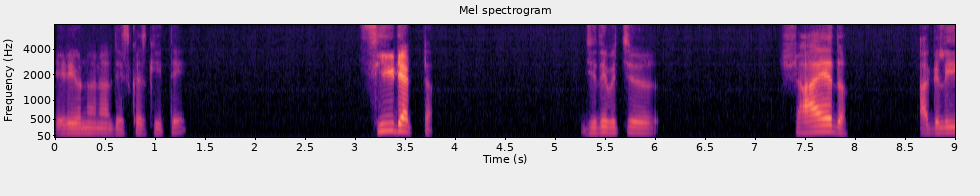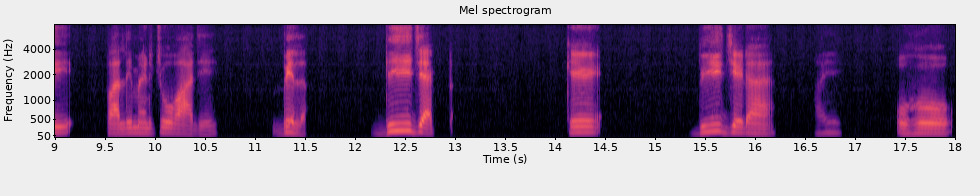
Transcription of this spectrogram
ਜਿਹੜੇ ਉਹਨਾਂ ਨਾਲ ਡਿਸਕਸ ਕੀਤੇ ਸੀਡ ਐਕਟ ਜਿਹਦੇ ਵਿੱਚ ਸ਼ਾਇਦ ਅਗਲੀ ਪਾਰਲੀਮੈਂਟ 'ਚ ਉਹ ਆ ਜੇ, ਬਿੱਲ, ਬੀਜ ਐਕਟ ਕਿ ਬੀਜ ਜਿਹੜਾ ਹੈ ਉਹ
